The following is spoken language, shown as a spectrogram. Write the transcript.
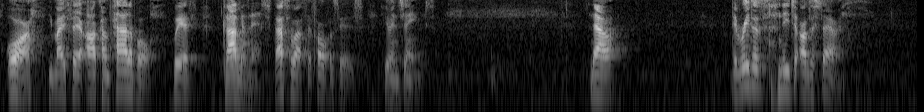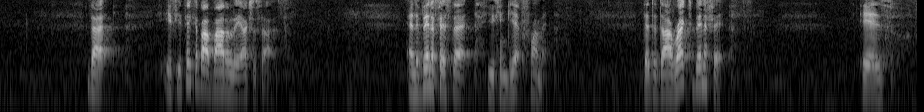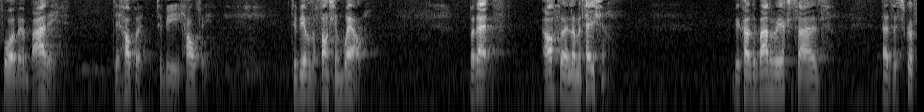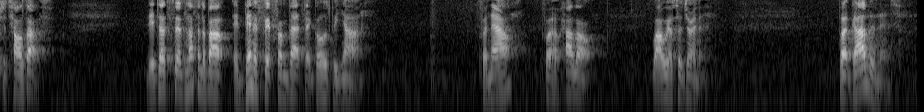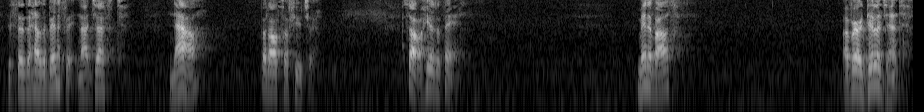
or you might say are compatible with godliness. That's what the focus is here in James. Now, the readers need to understand that if you think about bodily exercise and the benefits that you can get from it, that the direct benefit is for the body to help it to be healthy, to be able to function well. But that's also a limitation because the bodily exercise as the scripture tells us, it just says nothing about a benefit from that that goes beyond. For now, for how long? While we are sojourning. But godliness, it says it has a benefit, not just now, but also future. So here's the thing many of us are very diligent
